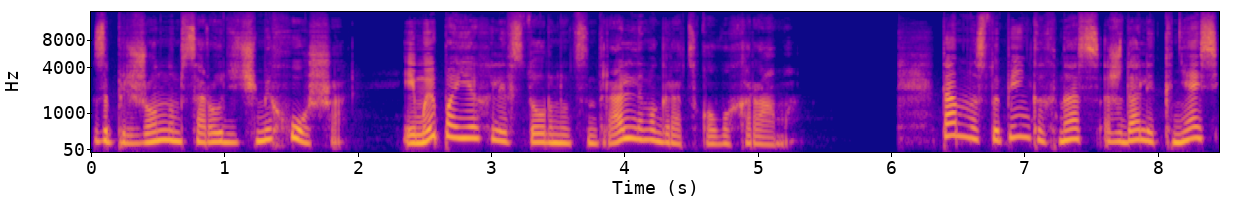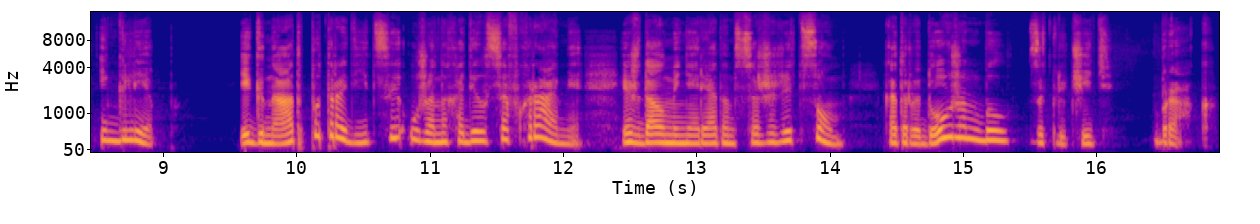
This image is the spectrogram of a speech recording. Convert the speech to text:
запряженным сородичами Хоша — и мы поехали в сторону центрального городского храма. Там на ступеньках нас ждали князь и Глеб. Игнат по традиции уже находился в храме и ждал меня рядом со жрецом, который должен был заключить брак.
